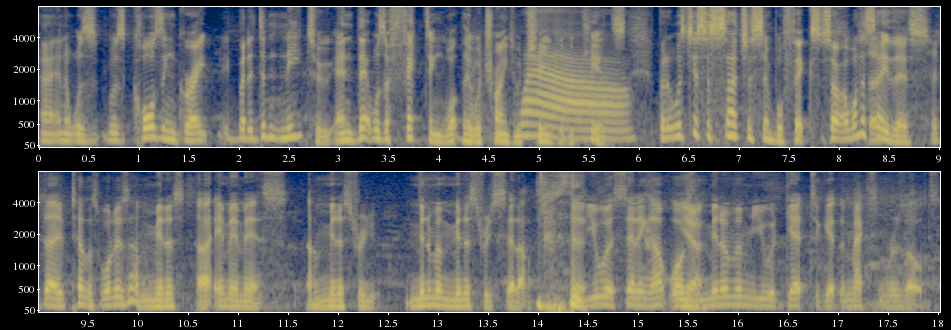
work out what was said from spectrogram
uh, and it was was causing great but it didn't need to and that was affecting what they were trying to achieve with the kids but it was just a, such a simple fix so i want to So- say this So Dave, tell us what is a minis- uh, MMS, a ministry minimum ministry setup. if you were setting up, was Yeah. the minimum you would get to get the maximum results?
